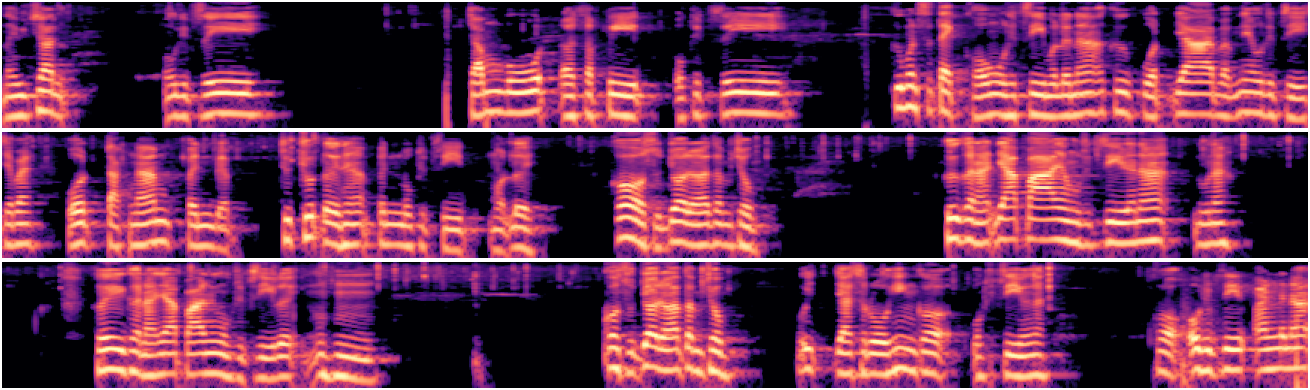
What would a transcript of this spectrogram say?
ในวิชั่น หกสิบสี่จัมบูทเออสปีดหกสิบสี่คือมันสเต็กของหกสิบสี่หมดเลยนะ คือขวดยาแบบนี้หกสิบสี่ใช่ไหมโอ้ตักน้ำเป็นแบบชุดๆเลยนะเป็นหกสิบสี่หมดเลย ก็สุดยอดเลยนะท่านผู้ชม คือขนาดยาปลาอยังหกสิบสี่เลยนะ ดูนะ เฮ้ยขนาดยาปลาอยังหกสิบสี่เลย อือหือก็สุดยอดเลยครับท่านผู้ชมอุ้ยยาสโลหิงก็หกสิบสี่เหมือนกันก็หกสิบสี่อันเลยนะ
